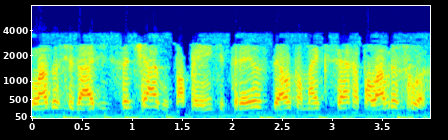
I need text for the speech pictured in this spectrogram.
lá da cidade de Santiago, Papa Yankee 3, Delta Mike Serra, a palavra é sua.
